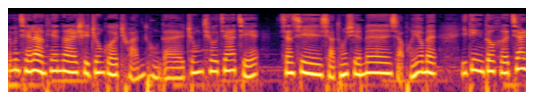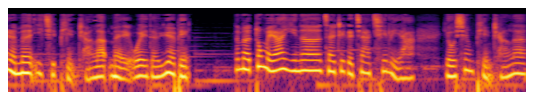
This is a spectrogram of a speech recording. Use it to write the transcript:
那么前两天呢，是中国传统的中秋佳节，相信小同学们、小朋友们一定都和家人们一起品尝了美味的月饼。那么冬梅阿姨呢，在这个假期里啊，有幸品尝了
